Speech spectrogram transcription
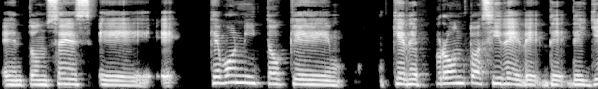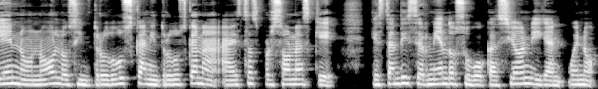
Entonces, eh, qué bonito que que de pronto así de, de, de, de, lleno, ¿no? Los introduzcan, introduzcan a, a estas personas que, que, están discerniendo su vocación y digan, bueno,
